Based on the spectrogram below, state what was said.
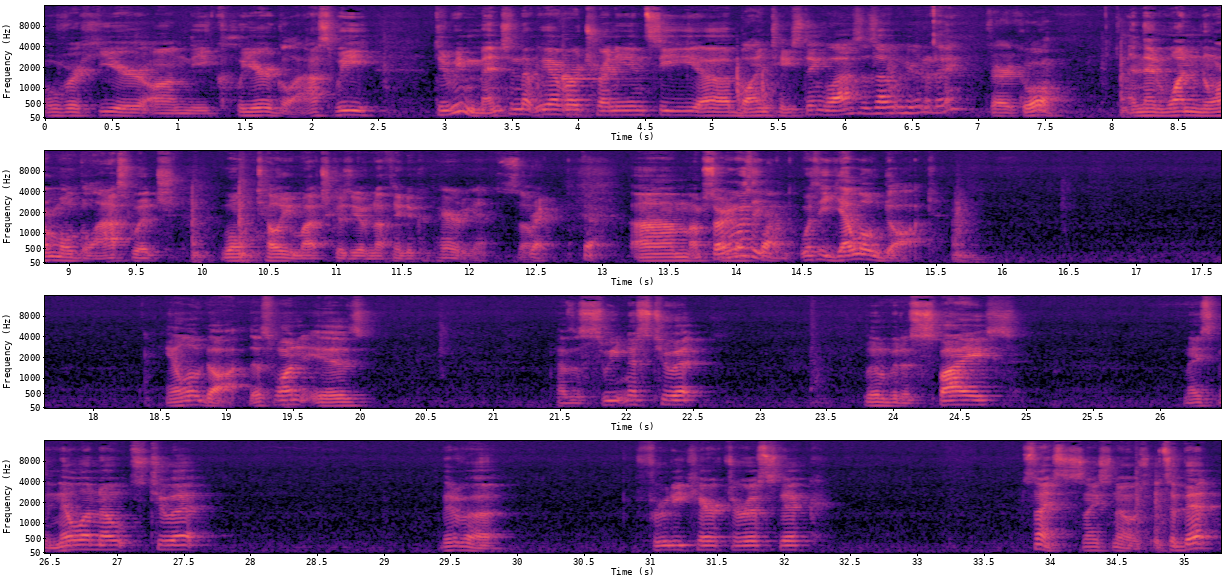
over here on the clear glass. We did we mention that we have our C uh, blind tasting glasses out here today, Very cool. and then one normal glass which won't tell you much because you have nothing to compare it against. So, Right. Yeah. um, I'm starting with a, blind. with a yellow dot. Yellow dot. This one is has a sweetness to it, a little bit of spice, nice vanilla notes to it, a bit of a fruity characteristic. It's nice. It's nice nose. It's a bit.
